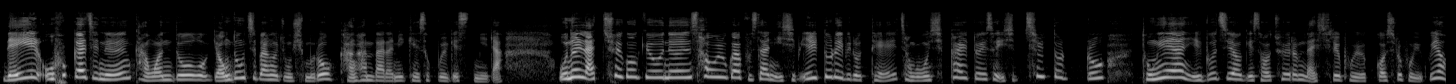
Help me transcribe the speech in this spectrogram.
내일 오후까지는 강원도 영동 지방을 중심으로 강한 바람이 계속 불겠습니다. 오늘 낮 최고 기온은 서울과 부산 21도를 비롯해 전국은 18도에서 27도로 동해안 일부 지역에서 초여름 날씨를 보일 것으로 보이고요.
